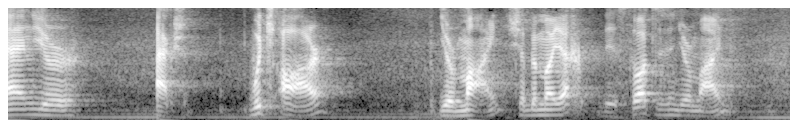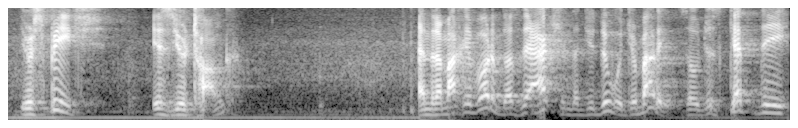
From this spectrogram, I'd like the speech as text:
and your action, which are your mind. This thought is in your mind. Your speech is your tongue and Ramachivorim, that's the action that you do with your body. So just get the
